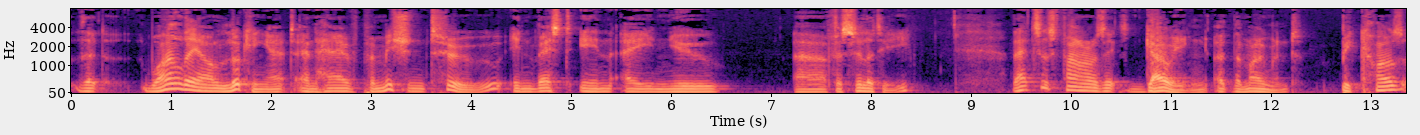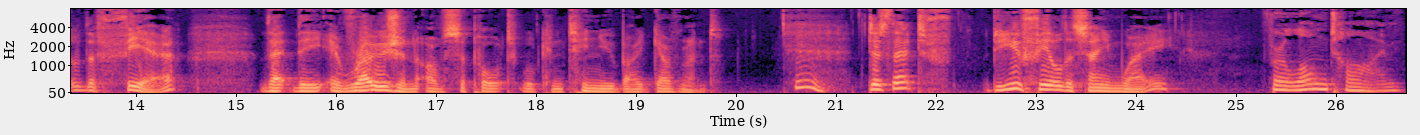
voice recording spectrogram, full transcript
that while they are looking at and have permission to invest in a new uh, facility, that's as far as it's going at the moment because of the fear that the erosion of support will continue by government. Does that, do you feel the same way? For a long time,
